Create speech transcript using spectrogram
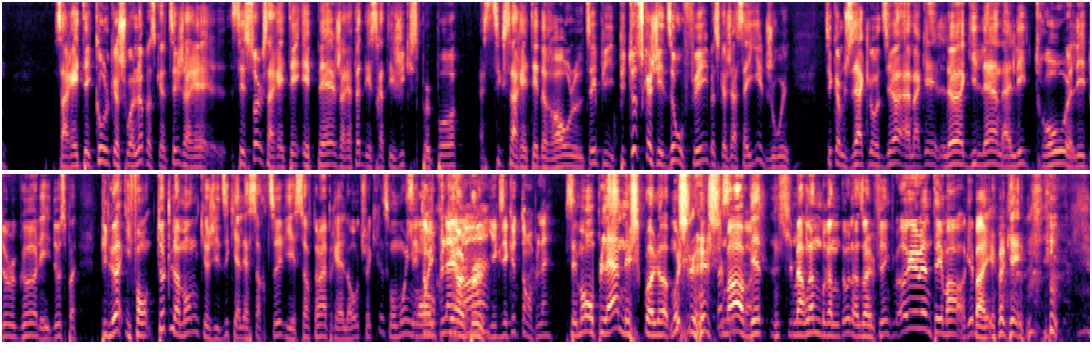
ça aurait été cool que je sois là parce que, tu sais, j'aurais, c'est sûr que ça aurait été épais. J'aurais fait des stratégies qui se peuvent pas. Est-ce que ça aurait été drôle? Tu sais, puis, puis tout ce que j'ai dit aux filles, parce que j'ai essayé de jouer. Tu sais, comme je disais à Claudia, à ma, là, Guylaine, elle lead trop, les deux gars, les deux, c'est pas. Puis là, ils font, tout le monde que j'ai dit qu'il allait sortir, il est sorti un après l'autre. Je fais, Chris, au moins, ils m'ont écouté plan. un peu. hein? Il exécute ton plan. C'est mon plan, mais je suis pas là. Moi, je suis- mort vite. Je suis Marlon Brando dans un film. qui fait, OK, man, t'es mort. OK, bye. OK.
